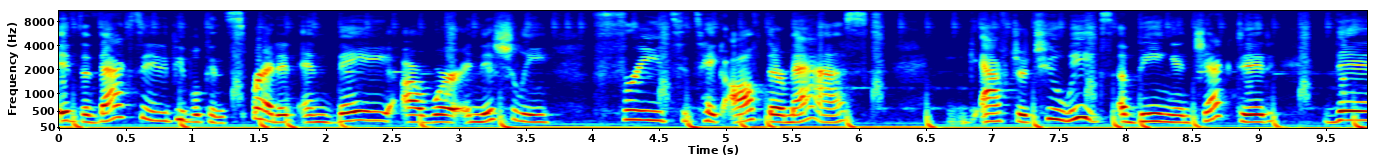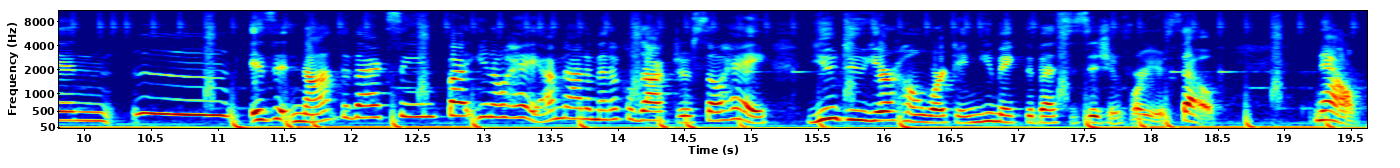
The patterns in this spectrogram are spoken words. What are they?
if the vaccinated people can spread it and they are were initially free to take off their masks after two weeks of being injected then mm, is it not the vaccine? But you know hey i'm not a medical doctor so hey you do your homework and you make the best decision for yourself. Now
